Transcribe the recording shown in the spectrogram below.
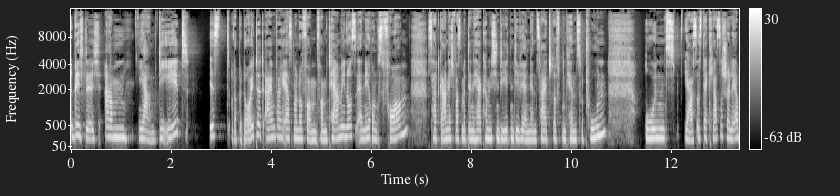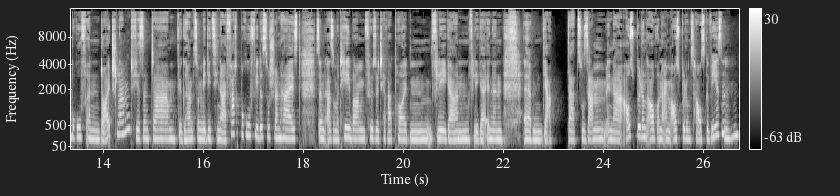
Richtig. Ähm, ja, Diät ist oder bedeutet einfach erstmal nur vom, vom Terminus Ernährungsform. Es hat gar nicht was mit den herkömmlichen Diäten, die wir in den Zeitschriften kennen, zu tun. Und ja, es ist der klassische Lehrberuf in Deutschland. Wir sind da, wir gehören zum Medizinalfachberuf, wie das so schön heißt, sind also mit Hebammen, Physiotherapeuten, Pflegern, PflegerInnen, ähm, ja, da zusammen in der Ausbildung auch in einem Ausbildungshaus gewesen. Mhm.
